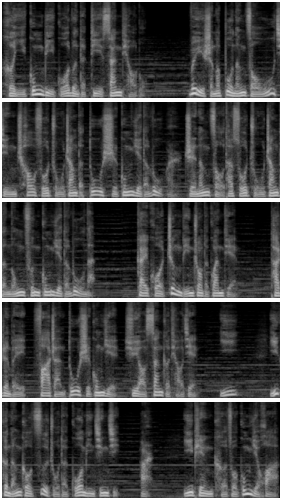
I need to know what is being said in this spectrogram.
和以工立国论的第三条路。为什么不能走吴景超所主张的都市工业的路，而只能走他所主张的农村工业的路呢？概括郑林庄的观点，他认为发展都市工业需要三个条件：一，一个能够自主的国民经济；二，一片可做工业化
